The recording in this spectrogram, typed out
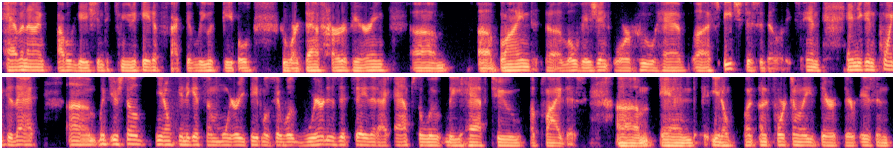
have an obligation to communicate effectively with people who are deaf, hard of hearing. Um, uh, blind, uh, low vision, or who have uh, speech disabilities, and and you can point to that um, but you're still, you know, going to get some weary people who say, well, where does it say that I absolutely have to apply this? Um, and, you know, unfortunately, there there isn't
